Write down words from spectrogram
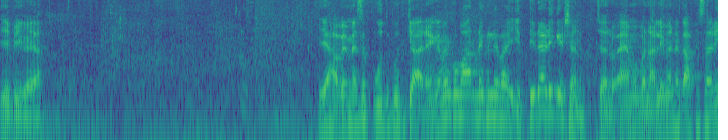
ये भी गया। ये हवे में से कूद कूद के आ रहे हैं क्या मेरे को मारने के लिए भाई? इतनी डेडिकेशन चलो एमओ बना ली मैंने काफ़ी सारी।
